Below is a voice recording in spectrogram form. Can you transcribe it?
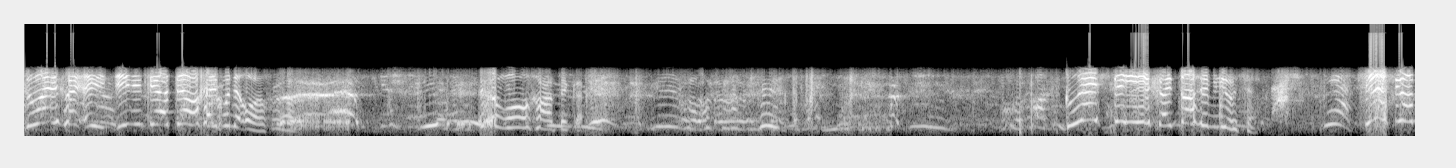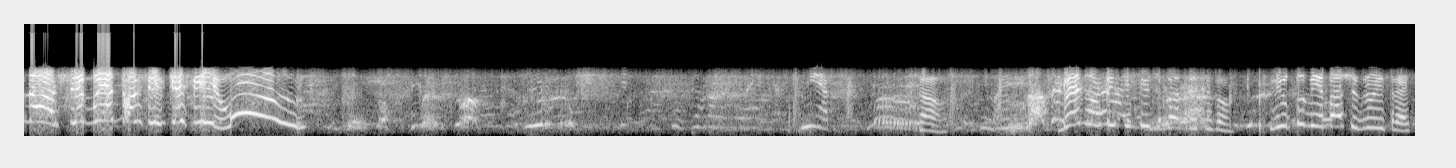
Давай хай ініціатива хай буде. О, волохатика. Кличте їх, хай теж б'ються. Ні. Так. Битва всіх часів четвертий сезон. В Ютубі є перший, другий, третій.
